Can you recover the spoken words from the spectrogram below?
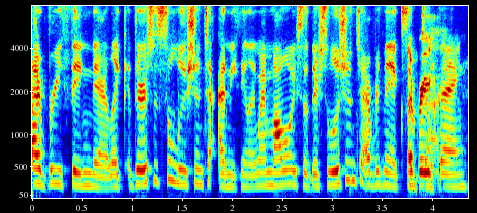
everything there. Like there's a solution to anything. Like my mom always said, there's solution to everything except everything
